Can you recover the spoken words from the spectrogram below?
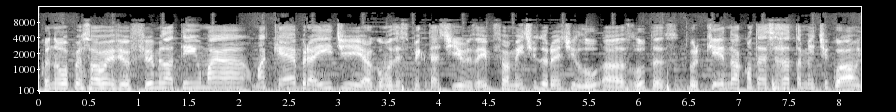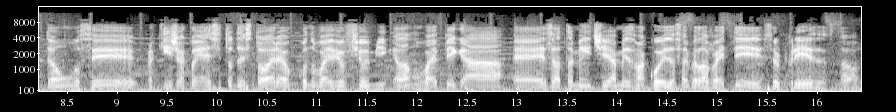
quando o pessoal vai ver o filme, ela tem uma, uma quebra aí de algumas expectativas aí, principalmente durante as lutas, porque não acontece exatamente igual. Então você, para quem já conhece toda a história, quando vai ver o filme, ela não vai pegar é, exatamente a mesma coisa, sabe? Ela vai ter surpresas e tal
